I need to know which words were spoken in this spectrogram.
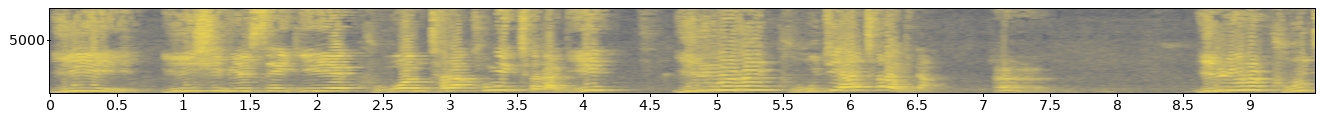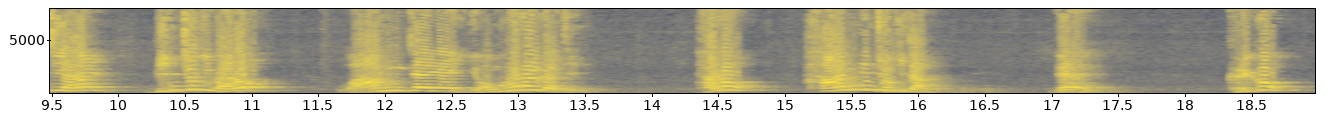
이 21세기의 구원 철학, 홍익 철학이 인류를 구제할 철학이다. 어. 인류를 구제할 민족이 바로 왕자의 영혼을 가진 바로 한민족이다. 네. 그리고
